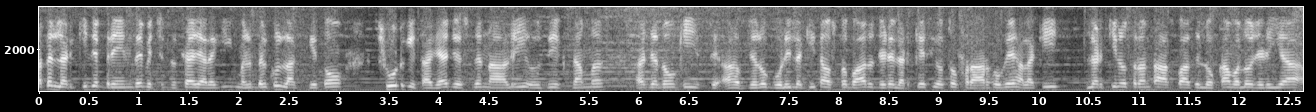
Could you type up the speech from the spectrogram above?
ਅਤੇ ਲੜਕੀ ਦੇ ਬ੍ਰੇਨ ਦੇ ਵਿੱਚ ਦੱਸਿਆ ਜਾ ਰਿਹਾ ਕਿ ਮਤਲਬ ਬਿਲਕੁਲ ਲੱਗੇ ਤੋਂ ਸ਼ੂਟ ਕੀਤਾ ਗਿਆ ਜਿਸ ਦੇ ਨਾਲ ਹੀ ਉਸ ਦੀ ਇੱਕਦਮ ਜਦੋਂ ਕਿ ਜਦੋਂ ਗੋਲੀ ਲੱਗੀ ਤਾਂ ਉਸ ਤੋਂ ਬਾਅਦ ਜਿਹੜੇ ਲੜਕੇ ਸੀ ਉੱਥੋਂ ਫਰਾਰ ਹੋ ਗਏ। ਹਾਲਾਂਕਿ ਲੜਕੀ ਨੂੰ ਤੁਰੰਤ ਆਸ-ਪਾਸ ਦੇ ਲੋਕਾਂ ਵੱਲੋਂ ਜਿਹੜੀ ਆ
